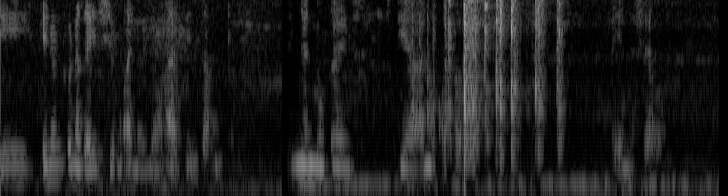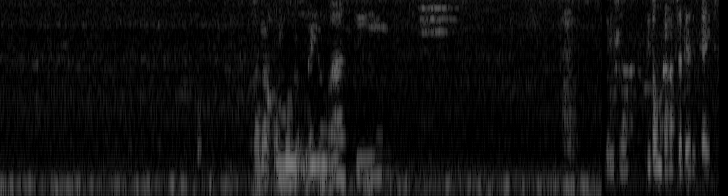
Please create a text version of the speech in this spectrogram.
eh, inon ko na guys yung ano, yung ating tangke. Tingnan mo guys. Kaya ano ko to. Ayan na siya. oh. Para kumulo na yung ating. Guys, oh. Dito ako makakap sa terrace guys.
